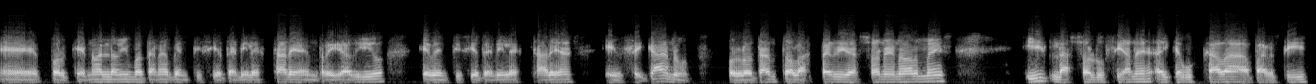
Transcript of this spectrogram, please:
eh, porque no es lo mismo tener 27.000 hectáreas en regadío que 27.000 hectáreas en secano. Por lo tanto, las pérdidas son enormes y las soluciones hay que buscarlas a partir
